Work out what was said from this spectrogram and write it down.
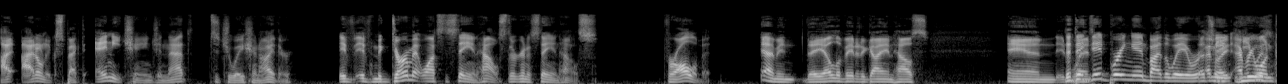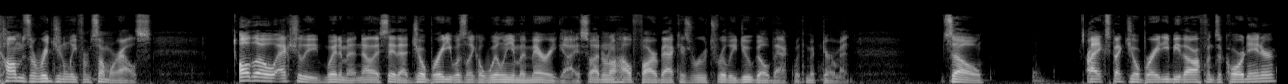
I, I don't expect any change in that situation either. If if McDermott wants to stay in house, they're going to stay in house for all of it. yeah, I mean, they elevated a guy in house, and it That they did bring in, by the way. I mean, right. Everyone was- comes originally from somewhere else. Although, actually, wait a minute. Now that I say that, Joe Brady was like a William and Mary guy, so I don't know how far back his roots really do go back with McDermott. So, I expect Joe Brady to be the offensive coordinator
